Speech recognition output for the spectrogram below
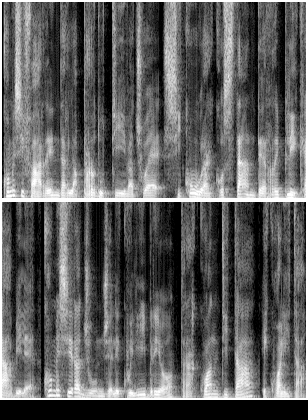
Come si fa a renderla produttiva, cioè sicura, costante, replicabile? Come si raggiunge l'equilibrio tra quantità e qualità?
